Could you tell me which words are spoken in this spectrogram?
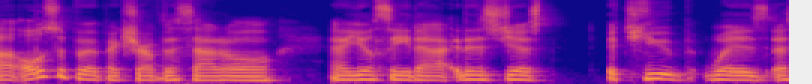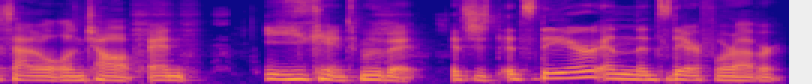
I'll also put a picture of the saddle. Uh, you'll see that it is just a tube with a saddle on top, and you can't move it. It's just it's there and it's there forever.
